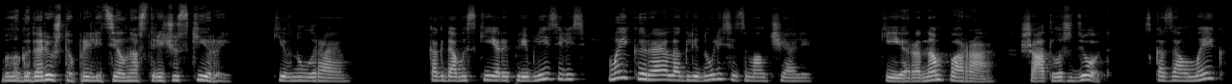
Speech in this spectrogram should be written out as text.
Благодарю, что прилетел на встречу с Кирой», – кивнул Райл. Когда мы с Киерой приблизились, Мейк и Райл оглянулись и замолчали. «Кира, нам пора. Шаттл ждет», – сказал Мейк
